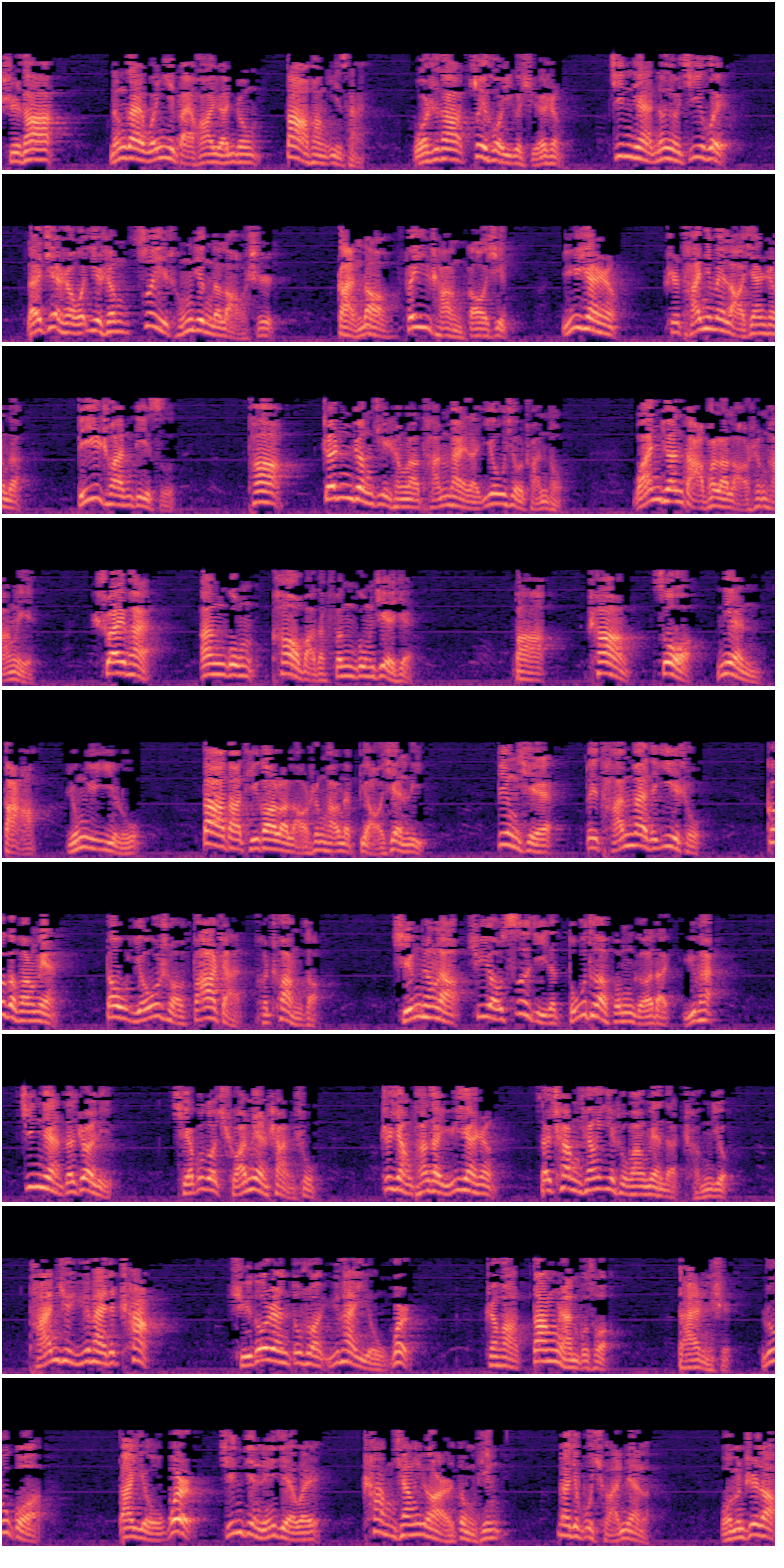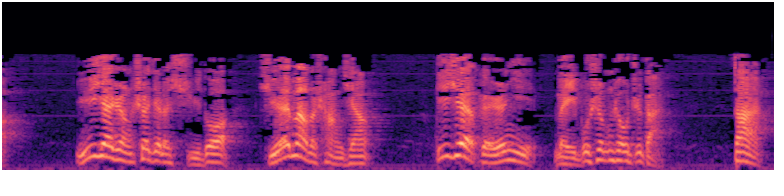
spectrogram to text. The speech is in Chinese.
使他能在文艺百花园中大放异彩。我是他最后一个学生，今天能有机会来介绍我一生最崇敬的老师，感到非常高兴。于先生是谭鑫培老先生的嫡传弟子，他真正继承了谭派的优秀传统，完全打破了老生行里衰派。安功靠把的分工界限，把唱、做、念、打融于一炉，大大提高了老生行的表现力，并且对谭派的艺术各个方面都有所发展和创造，形成了具有自己的独特风格的余派。今天在这里，且不做全面阐述，只想谈谈余先生在唱腔艺术方面的成就。谈起余派的唱，许多人都说余派有味儿，这话当然不错。但是如果把有味儿仅仅理解为唱腔悦耳动听，那就不全面了。我们知道，余先生设计了许多绝妙的唱腔，的确给人以美不胜收之感。但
